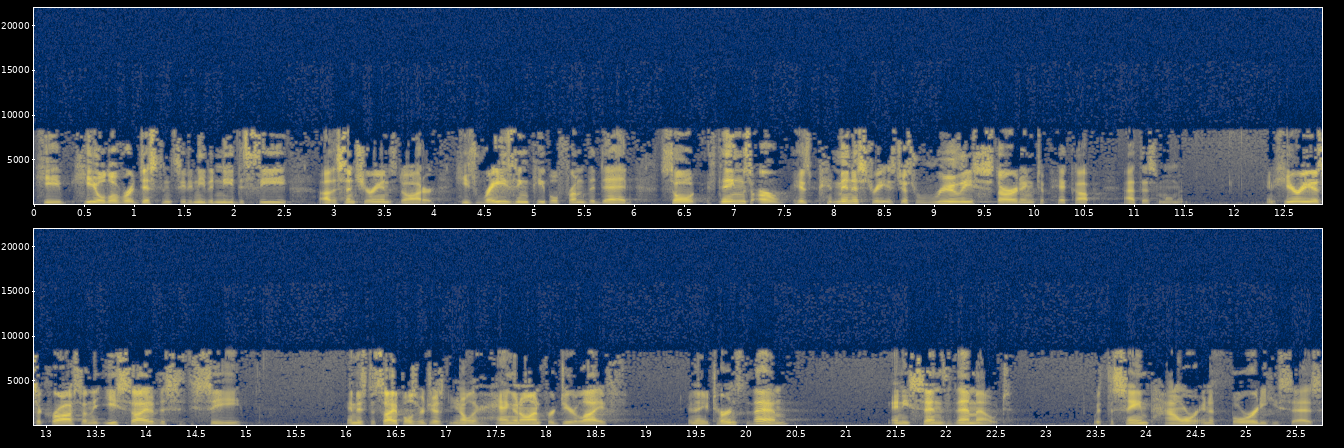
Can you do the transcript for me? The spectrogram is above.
he healed over a distance. He didn't even need to see uh, the centurion's daughter. He's raising people from the dead. So things are, his ministry is just really starting to pick up at this moment. And here he is across on the east side of the sea, and his disciples are just, you know, they're hanging on for dear life. And then he turns to them, and he sends them out with the same power and authority, he says,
